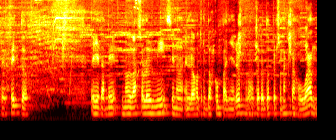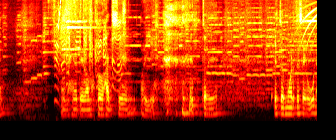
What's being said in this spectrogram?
Perfecto. Oye, también no va solo en mí, sino en los otros dos compañeros, las otras dos personas que están jugando. Imagínate, vamos todos al 100. Oye, esto, es, muerte segura.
